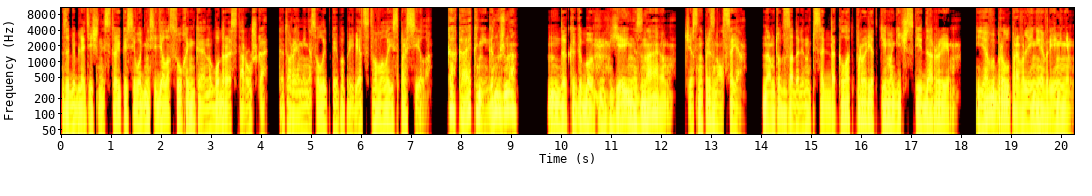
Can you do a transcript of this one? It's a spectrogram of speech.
За библиотечной стойкой сегодня сидела сухонькая, но бодрая старушка, которая меня с улыбкой поприветствовала и спросила, «Какая книга нужна?» «Да как бы, я и не знаю», — честно признался я. «Нам тут задали написать доклад про редкие магические дары. Я выбрал управление временем.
